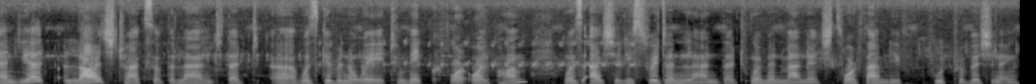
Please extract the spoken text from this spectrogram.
And yet, large tracts of the land that uh, was given away to make for oil palm was actually Swidden land that women managed for family food provisioning.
